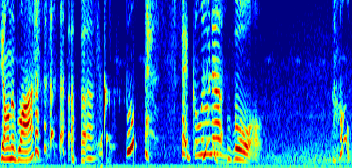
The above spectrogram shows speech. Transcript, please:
Gonna Blanche. Cicluna Vol. Oh.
